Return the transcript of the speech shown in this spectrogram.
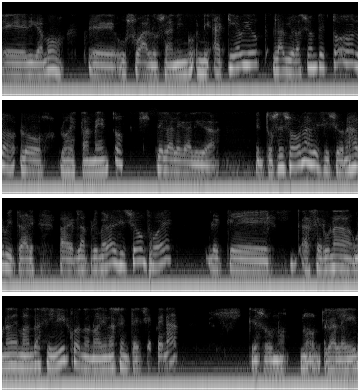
eh, digamos, eh, usual. O sea, ningún, aquí ha habido la violación de todos los, los, estamentos de la legalidad. Entonces son las decisiones arbitrarias. la primera decisión fue de que hacer una, una demanda civil cuando no hay una sentencia penal, que eso no, no, la ley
